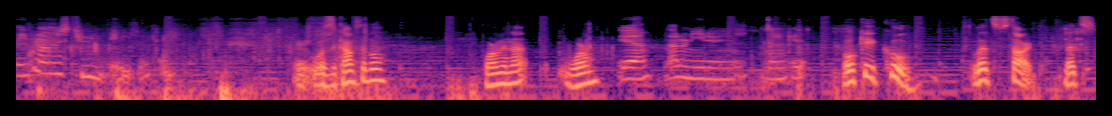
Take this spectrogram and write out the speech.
Sleeping on this two days, okay? Uh, Was it comfortable? Warm enough? Warm? Yeah, I don't need a blanket. Okay, cool. Let's start. Let's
